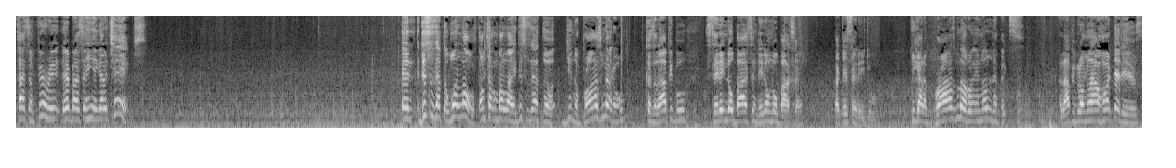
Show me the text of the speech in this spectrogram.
Tyson Fury, everybody saying he ain't got a chance. And this is after one loss. I'm talking about like this is after getting a bronze medal because a lot of people say they know boxing, they don't know boxing like they say they do. He got a bronze medal in the Olympics. A lot of people don't know how hard that is.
